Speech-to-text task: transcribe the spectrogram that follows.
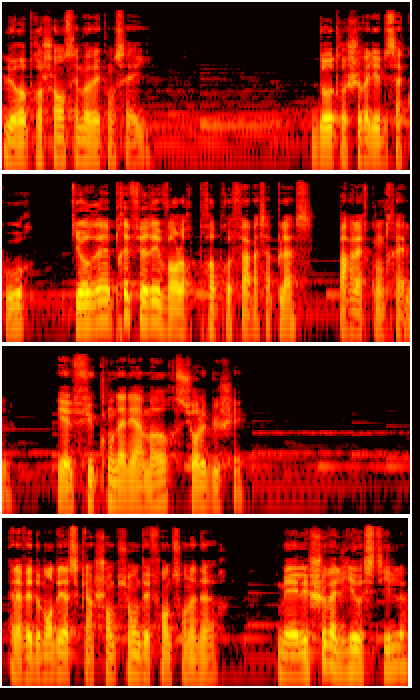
lui reprochant ses mauvais conseils. D'autres chevaliers de sa cour, qui auraient préféré voir leur propre femme à sa place, parlèrent contre elle, et elle fut condamnée à mort sur le bûcher. Elle avait demandé à ce qu'un champion défende son honneur, mais les chevaliers hostiles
